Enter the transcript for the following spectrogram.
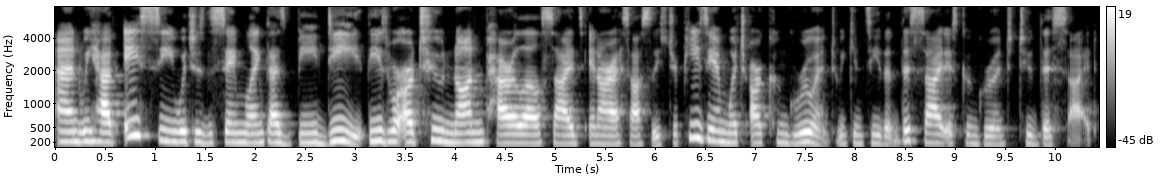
And we have AC, which is the same length as BD. These were our two non-parallel sides in our isosceles trapezium, which are congruent. We can see that this side is congruent to this side.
